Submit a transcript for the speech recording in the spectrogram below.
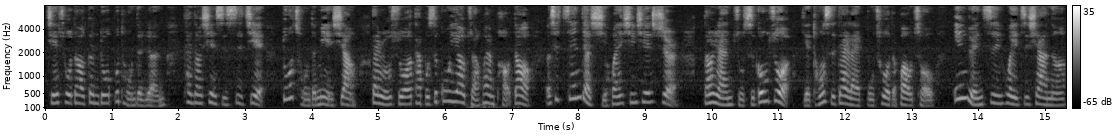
接触到更多不同的人，看到现实世界多重的面向。淡如说，他不是故意要转换跑道，而是真的喜欢新鲜事儿。当然，主持工作也同时带来不错的报酬。因缘际会之下呢，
